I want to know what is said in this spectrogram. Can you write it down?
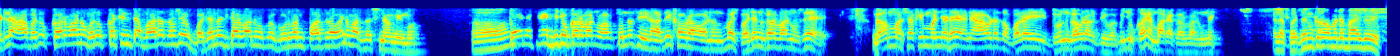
એટલે આ બધું કરવાનું બધું કઠિનતા મારે તો શું ભજન જ કરવાનું કોઈ ગુણવાન પાત્ર હોય ને મારા દશનામીમાં. તો એને કઈ બીજું કરવાનું આવતું નથી. રાજી ખવડાવવાનું બસ ભજન કરવાનું છે. ગામમાં સખી મંડળ છે અને આવડે તો ભલે ધૂન ગવડાવતી હોય. બીજું કઈ મારે કરવાનું નહીં. એટલે ભજન કરવા માટે બાય જોઈશ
